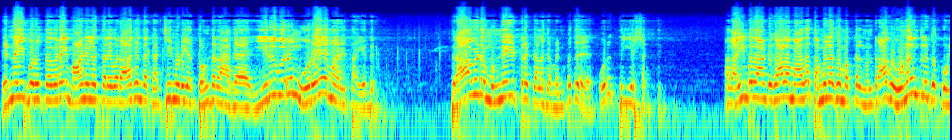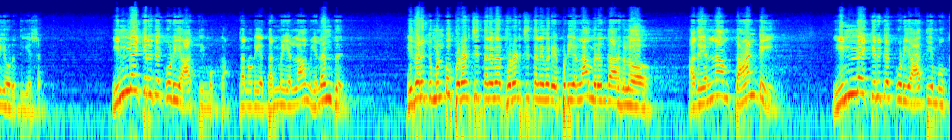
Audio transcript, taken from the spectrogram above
என்னை பொறுத்தவரை மாநில தலைவராக இந்த கட்சியினுடைய தொண்டராக இருவரும் ஒரே மாதிரி தான் எதிர். திராவிட முன்னேற்ற கழகம் என்பது ஒரு தீய சக்தி. அது ஐம்பது ஆண்டு காலமாக தமிழக மக்கள் நன்றாக உணர்ந்திருக்கக்கூடிய ஒரு தீய சக்தி. இன்னைக்கு இருக்கக்கூடிய அதிமுக தன்னுடைய தன்மையெல்லாம் இழந்து இதற்கு முன்பு புரட்சி தலைவர் புரட்சி தலைவர் எப்படியெல்லாம் இருந்தார்களோ அதையெல்லாம் தாண்டி இன்னைக்கு இருக்கக்கூடிய அதிமுக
